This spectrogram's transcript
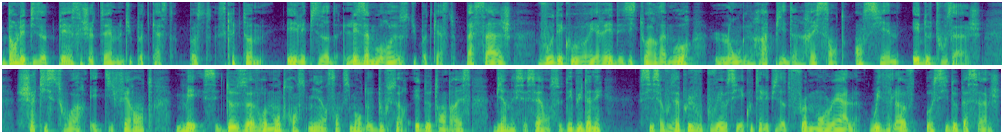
Dans l'épisode PS Je t'aime du podcast Post Scriptum et l'épisode Les Amoureuses du podcast Passage, vous découvrirez des histoires d'amour longues, rapides, récentes, anciennes et de tous âges. Chaque histoire est différente, mais ces deux œuvres m'ont transmis un sentiment de douceur et de tendresse bien nécessaire en ce début d'année. Si ça vous a plu, vous pouvez aussi écouter l'épisode From Montreal with Love, aussi de passage.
